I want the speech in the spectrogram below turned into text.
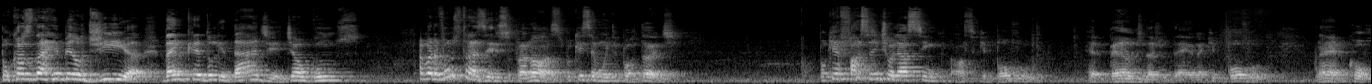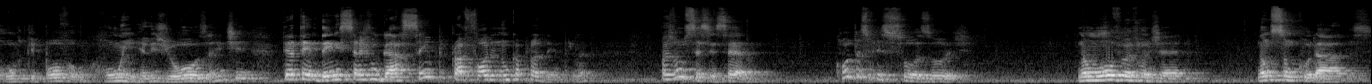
por causa da rebeldia, da incredulidade de alguns. Agora, vamos trazer isso para nós, porque isso é muito importante. Porque é fácil a gente olhar assim, nossa, que povo rebelde da Judéia, né? que povo né, corrupto, que povo ruim, religioso. A gente tem a tendência a julgar sempre para fora e nunca para dentro. Né? Mas vamos ser sinceros: quantas pessoas hoje não ouvem o Evangelho, não são curadas,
